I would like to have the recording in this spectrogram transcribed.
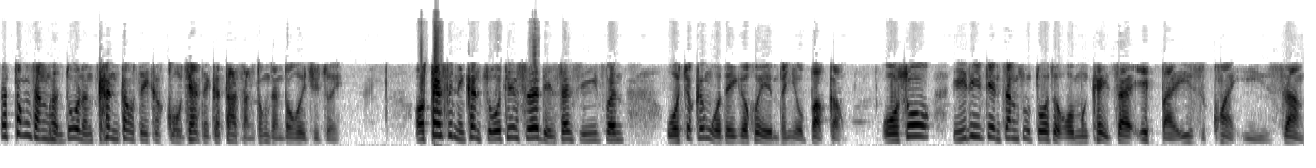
那通常很多人看到这个股价的一个大涨，通常都会去追。哦，但是你看昨天十二点三十一分，我就跟我的一个会员朋友报告，我说一利电张数多的，我们可以在一百一十块以上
